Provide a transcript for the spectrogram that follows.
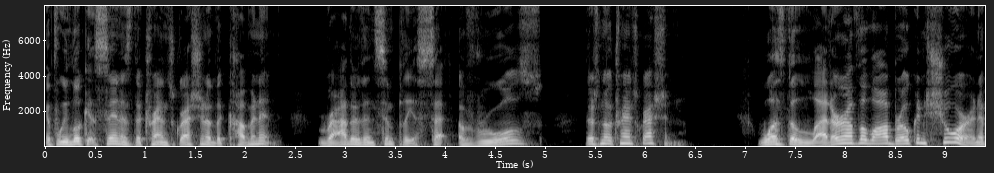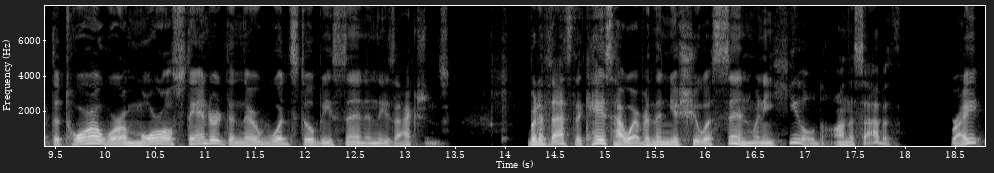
If we look at sin as the transgression of the covenant rather than simply a set of rules, there's no transgression. Was the letter of the law broken? Sure. And if the Torah were a moral standard, then there would still be sin in these actions. But if that's the case, however, then Yeshua sinned when he healed on the Sabbath, right?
